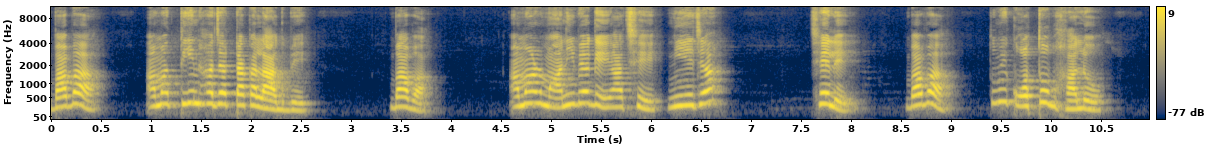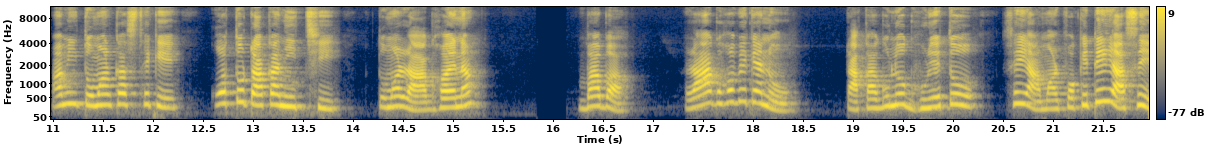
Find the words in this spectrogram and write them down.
বাবা, আমার তিন হাজার টাকা লাগবে। বাবা, আমার মানি ব্যাগে আছে, নিয়ে যা। ছেলে, বাবা, তুমি কত ভালো। আমি তোমার কাছ থেকে কত টাকা নিচ্ছি। তোমার রাগ হয় না? বাবা, রাগ হবে কেন? টাকাগুলো ঘুরে তো সেই আমার পকেটেই আসে।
